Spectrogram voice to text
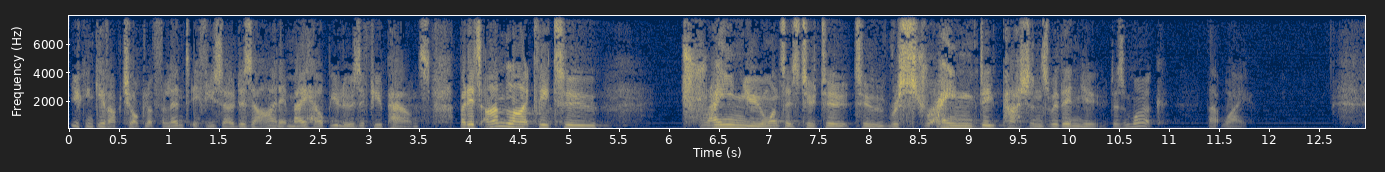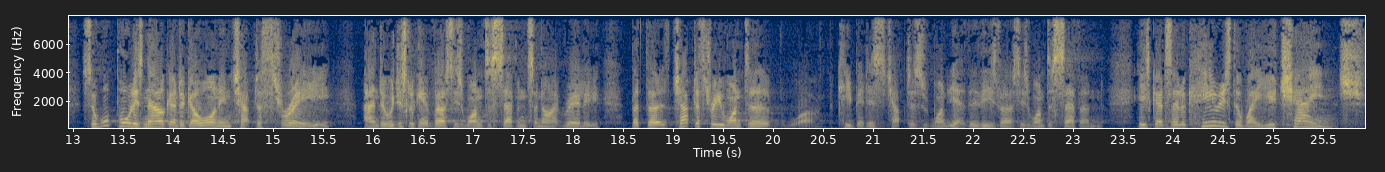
You can give up chocolate for Lent if you so desire, and it may help you lose a few pounds. But it's unlikely to train you, once it's to, to, to restrain deep passions within you. It doesn't work that way. So what Paul is now going to go on in chapter 3, and we're just looking at verses 1 to 7 tonight, really, but the chapter 3, 1 to, well, key bit is chapters 1, yeah, these verses 1 to 7. He's going to say, look, here is the way you change.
